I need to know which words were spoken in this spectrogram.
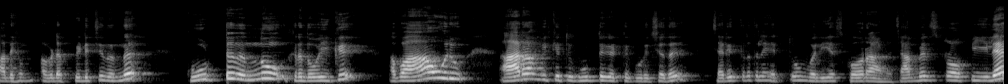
അദ്ദേഹം അവിടെ പിടിച്ചു നിന്ന് കൂട്ടുനിന്നു ഹൃദോയിക്ക്. അപ്പോൾ ആ ഒരു ആറാം വിക്കറ്റ് കൂട്ടുകെട്ട് കുറിച്ചത് ചരിത്രത്തിലെ ഏറ്റവും വലിയ സ്കോറാണ് ചാമ്പ്യൻസ് ട്രോഫിയിലെ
